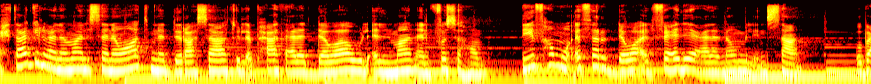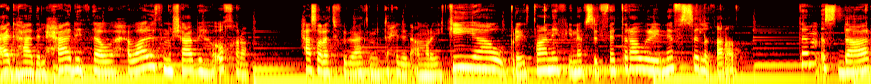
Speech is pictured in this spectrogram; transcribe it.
احتاج العلماء لسنوات من الدراسات والأبحاث على الدواء والألمان أنفسهم. ليفهموا أثر الدواء الفعلي على نوم الإنسان. وبعد هذه الحادثة وحوادث مشابهة أخرى حصلت في الولايات المتحدة الأمريكية وبريطانيا في نفس الفترة ولنفس الغرض. تم إصدار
